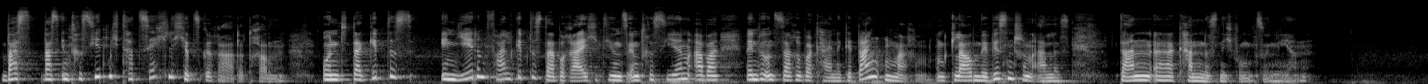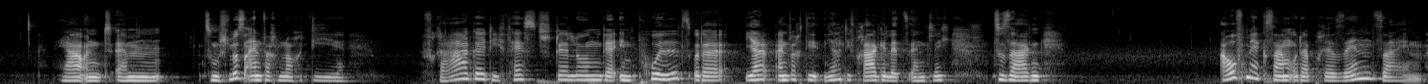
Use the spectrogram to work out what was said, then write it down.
was, was interessiert mich tatsächlich jetzt gerade dran? Und da gibt es in jedem Fall gibt es da Bereiche, die uns interessieren, aber wenn wir uns darüber keine Gedanken machen und glauben, wir wissen schon alles, dann äh, kann das nicht funktionieren. Ja, und ähm, zum Schluss einfach noch die Frage, die Feststellung, der Impuls oder ja, einfach die, ja, die Frage letztendlich zu sagen, aufmerksam oder präsent sein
